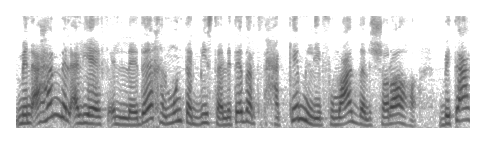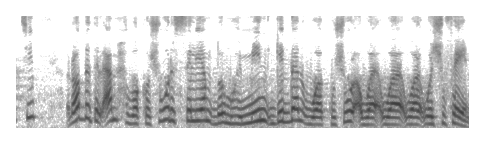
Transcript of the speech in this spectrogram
من أهم الألياف اللي داخل منتج بيستا اللي تقدر تتحكم لي في معدل الشراهة بتاعتي ردة القمح وقشور ال psyllium دول مهمين جدا وقشور والشوفان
